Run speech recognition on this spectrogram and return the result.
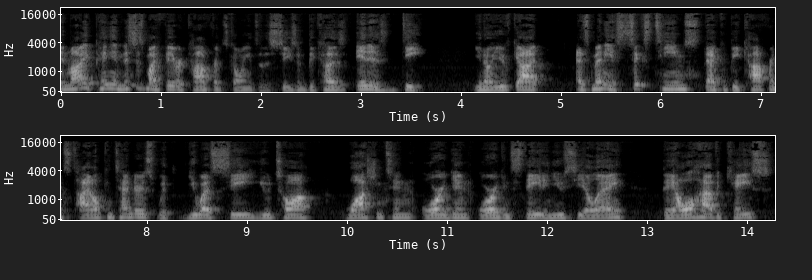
in my opinion, this is my favorite conference going into the season because it is deep. You know, you've got as many as six teams that could be conference title contenders with USC, Utah, Washington, Oregon, Oregon State, and UCLA. They all have a case.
